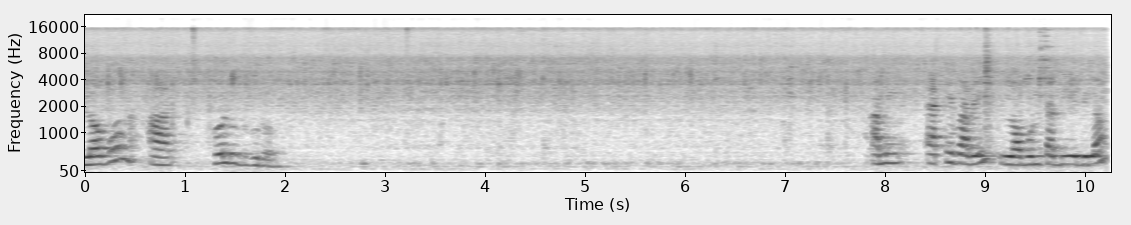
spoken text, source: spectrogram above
লবণ আর হলুদ গুঁড়ো। আমি একেবারেই লবণটা দিয়ে দিলাম।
